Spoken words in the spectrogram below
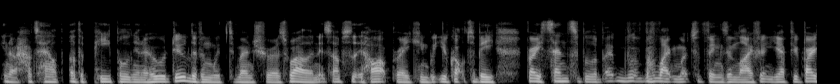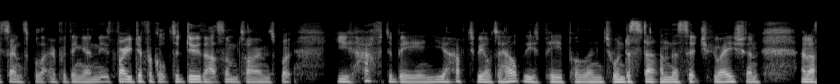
you know, how to help other people, you know, who are do living with dementia as well. And it's absolutely heartbreaking, but you've got to be very sensible about, like much of things in life, and you have to be very sensible at everything. And it's very difficult to do that sometimes, but you have to be, and you have to be able to help these people and to understand the situation. And I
